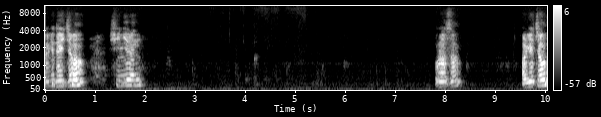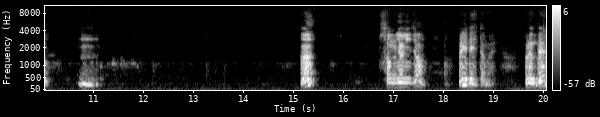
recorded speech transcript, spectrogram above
이렇게 돼 있죠. 신인은 플러스 알겠죠? 음. 어? 성령이죠. 그렇게 돼 있단 말이에요. 그런데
